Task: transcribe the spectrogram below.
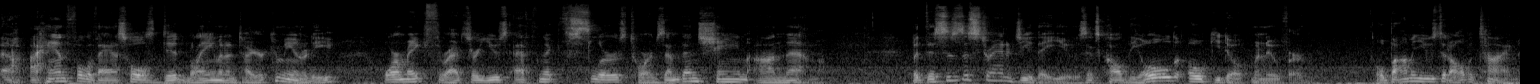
a handful of assholes did blame an entire community or make threats or use ethnic slurs towards them, then shame on them. But this is the strategy they use. It's called the old okey doke maneuver. Obama used it all the time.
